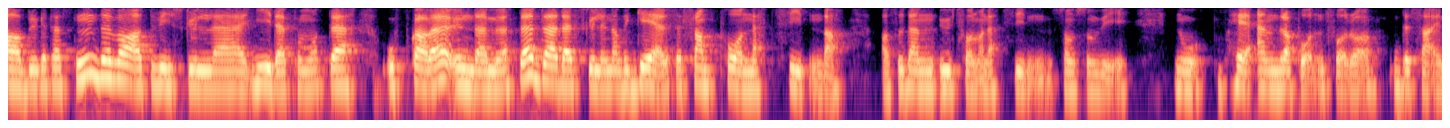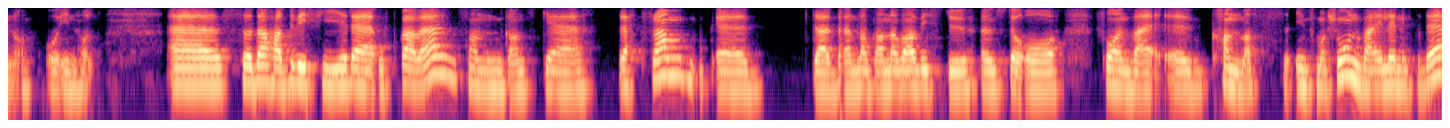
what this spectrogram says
av brukertesten det var at vi skulle gi dem på en måte oppgave under møtet, der de skulle navigere seg fram på nettsiden. da. Altså den utforma nettsiden sånn som vi nå har endra på den for å designe og, og innhold. Eh, så da hadde vi fire oppgaver, sånn ganske rett fram. Eh, der den bl.a. var hvis du ønsket å få en eh, Canvas-informasjon, veiledning på det,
